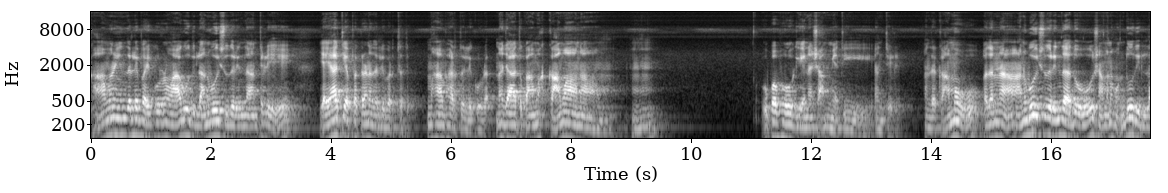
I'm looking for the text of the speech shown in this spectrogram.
ಕಾಮನೆಯಿಂದಲೇ ಪರಿಪೂರ್ಣವಾಗುವುದಿಲ್ಲ, ಅನುಭವಿಸುವುದರಿಂದ ಅಂಥೇಳಿ ಯಯಾತಿಯ ಪ್ರಕರಣದಲ್ಲಿ ಬರ್ತದೆ. ಮಹಾಭಾರತದಲ್ಲಿ ಕೂಡ. ನ ಜಾತು ಕಾಮ ಕಾಮಾನ ಉಪಭೋಗೇನ ಶಾಮ್ಯತಿ ಅಂಥೇಳಿ ಅಂದರೆ ಕಾಮವು ಅದನ್ನು ಅನುಭವಿಸುವುದರಿಂದ ಅದು ಶಮನ ಹೊಂದುವುದಿಲ್ಲ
